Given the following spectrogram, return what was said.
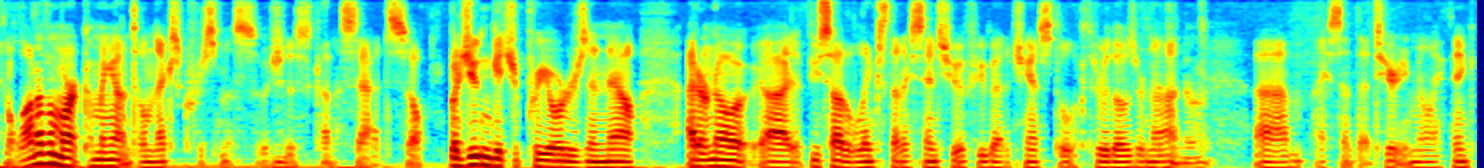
And a lot of them aren't coming out until next Christmas, which is kind of sad. So, but you can get your pre-orders in now. I don't know uh, if you saw the links that I sent you, if you got a chance to look through those or not. did not. Um, I sent that to your email, I think.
